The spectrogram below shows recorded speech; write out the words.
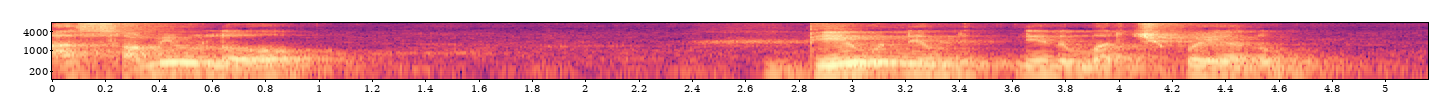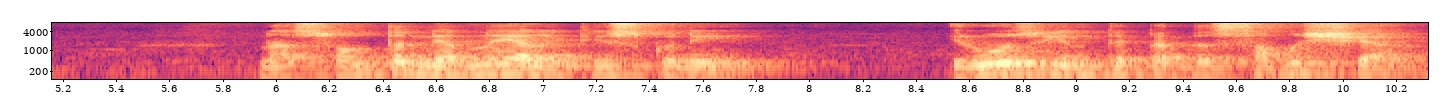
ఆ సమయంలో దేవుణ్ణి నేను మర్చిపోయాను. నా సొంత నిర్ణయాలు తీసుకొని ఈరోజు ఇంత పెద్ద సమస్య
